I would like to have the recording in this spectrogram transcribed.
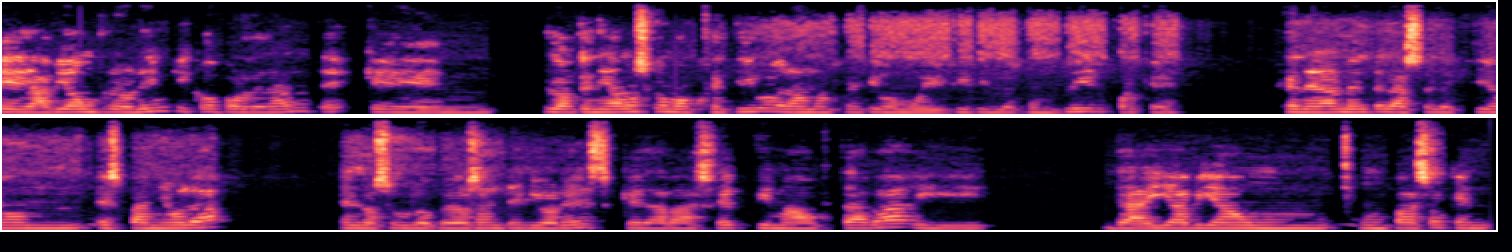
eh, había un preolímpico por delante que lo teníamos como objetivo, era un objetivo muy difícil de cumplir porque generalmente la selección española en los europeos anteriores quedaba séptima, octava y de ahí había un, un paso que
